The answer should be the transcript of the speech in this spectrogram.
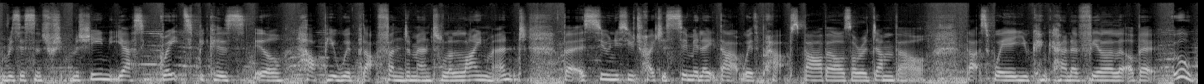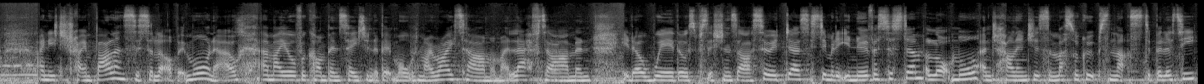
Resistance machine, yes, great because it'll help you with that fundamental alignment. But as soon as you try to simulate that with perhaps barbells or a dumbbell, that's where you can kind of feel a little bit, oh, I need to try and balance this a little bit more now. Am I overcompensating a bit more with my right arm or my left arm and, you know, where those positions are? So it does stimulate your nervous system a lot more and challenges the muscle groups and that stability.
